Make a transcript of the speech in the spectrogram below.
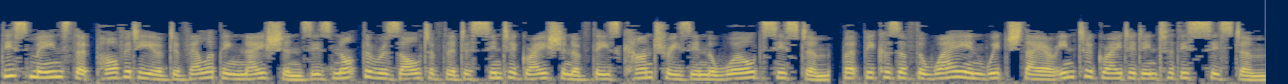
This means that poverty of developing nations is not the result of the disintegration of these countries in the world system, but because of the way in which they are integrated into this system.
